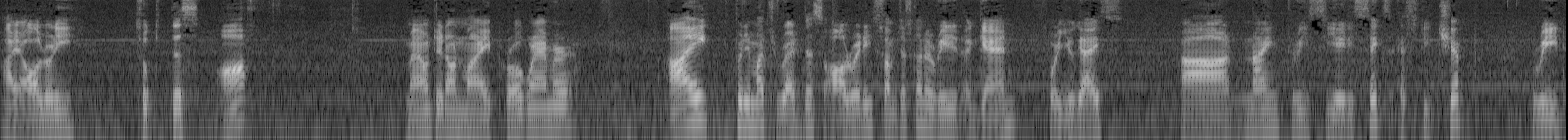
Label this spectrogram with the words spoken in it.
I already took this off mounted on my programmer. I pretty much read this already so I'm just gonna read it again for you guys. Uh, 93C86 ST chip read.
